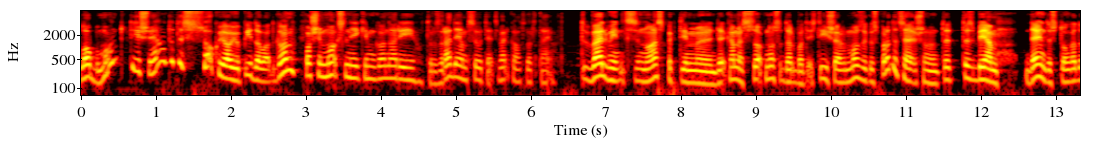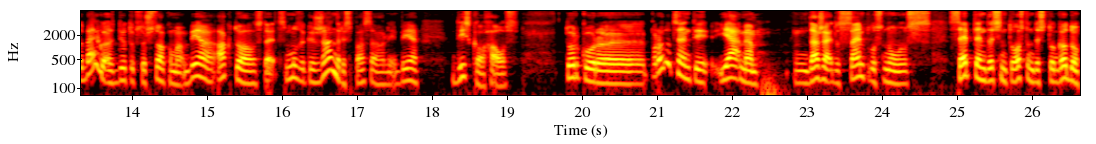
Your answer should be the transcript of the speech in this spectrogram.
labu montu tieši, ja, tad es saku jau, jau piedāvāt gan pašiem māksliniekiem, gan arī tur uz radījām sūtīt, var kaut kur tajot. Vēl viens no aspektiem, kā mēs sākām nosadarboties tieši ar mūzikas producēšanu, tas bija 90. gada beigās, 2000. sākumā, bija aktuāls tāds mūzikas žanrs pasaulē, bija disco house. Tur, kur uh, producenti jāmē dažādus samplus no 70, 80 gadu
